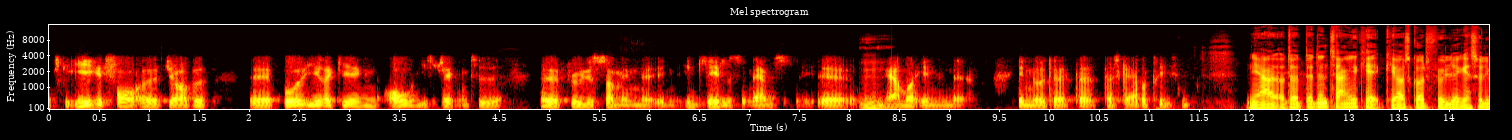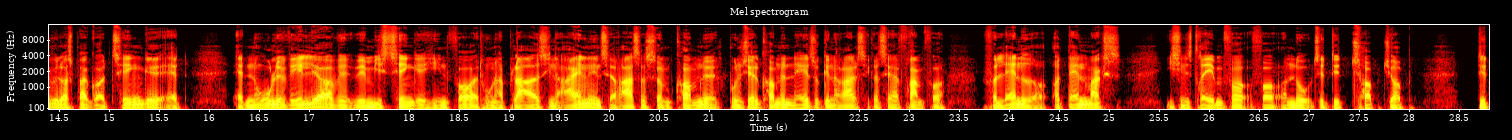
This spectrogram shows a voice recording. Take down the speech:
måske ikke får øh, jobbet, øh, både i regeringen og i Socialdemokratiet, øh, føles som en, en, en lettelse nærmest øh, mm. nærmere end, øh, end noget, der, der, der skærper krisen. Ja, og der, der, den tanke kan, kan jeg også godt følge. Jeg kan så alligevel også bare godt tænke, at, at nogle vælgere vil, vil mistænke hende for, at hun har plejet sine egne interesser som kommende, potentielt kommende NATO-generalsekretær frem for, for landet og, og Danmarks i sin stræben for, for at nå til det topjob. Det,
